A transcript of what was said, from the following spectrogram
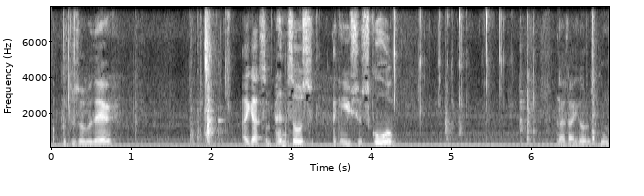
I'll put this over there. I got some pencils I can use for school. That I go to school.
